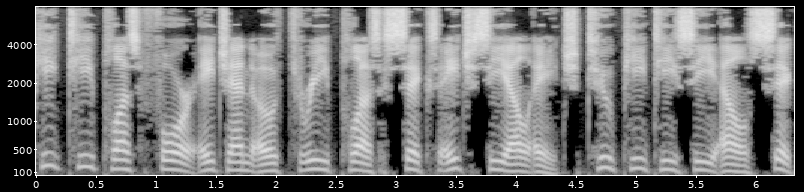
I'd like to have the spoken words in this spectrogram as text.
Pt plus 4 HNO3 plus 6 HClH 2 PtCl6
